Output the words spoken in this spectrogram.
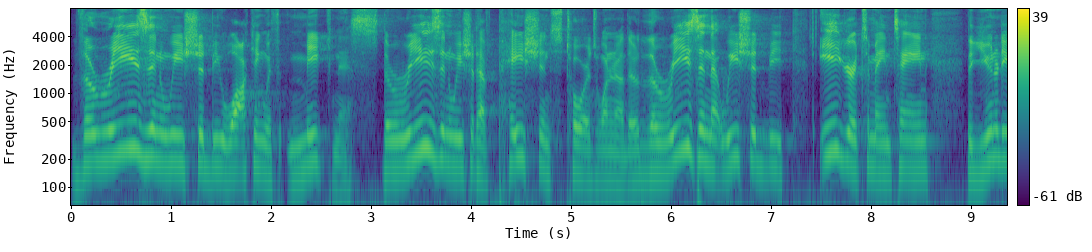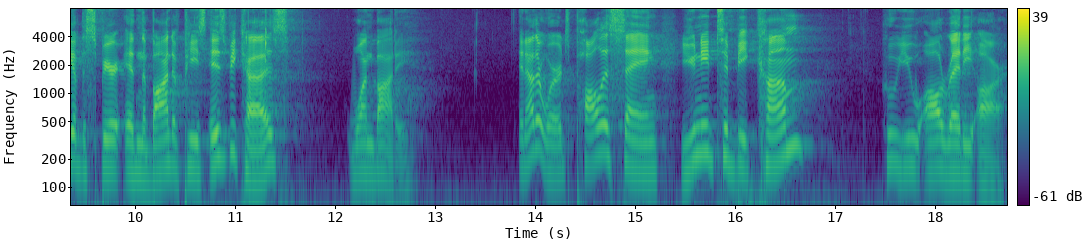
the reason we should be walking with meekness, the reason we should have patience towards one another, the reason that we should be eager to maintain the unity of the Spirit and the bond of peace is because one body. In other words, Paul is saying you need to become who you already are.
